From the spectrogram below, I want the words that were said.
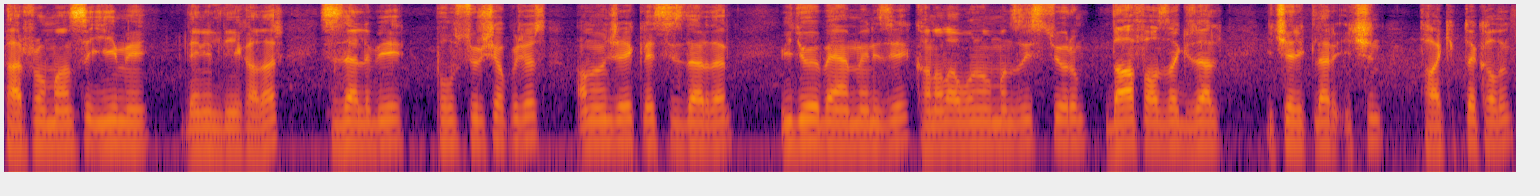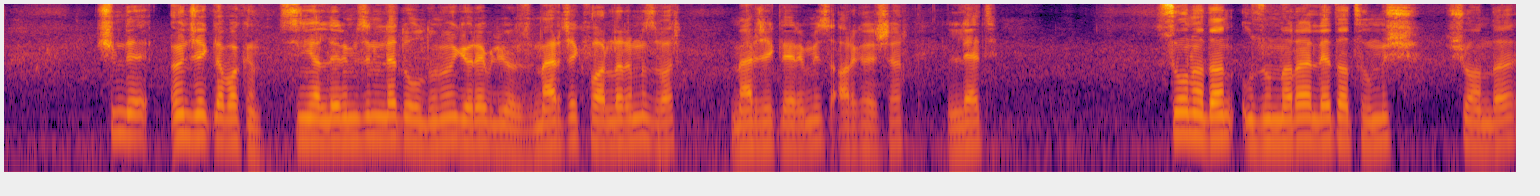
performansı iyi mi denildiği kadar. Sizlerle bir post sürüş yapacağız. Ama öncelikle sizlerden videoyu beğenmenizi, kanala abone olmanızı istiyorum. Daha fazla güzel içerikler için takipte kalın. Şimdi öncelikle bakın sinyallerimizin led olduğunu görebiliyoruz. Mercek farlarımız var. Merceklerimiz arkadaşlar led. Sonradan uzunlara led atılmış. Şu anda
